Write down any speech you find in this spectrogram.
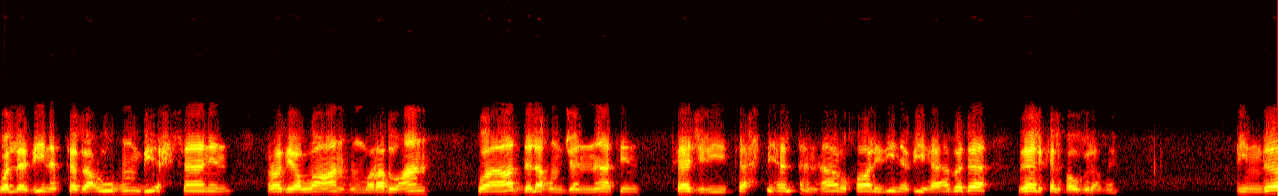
vəl-ləzina ittəbə'uhum bi ihsanin radiyallahu anhum və radu an və əaddə ləhum cənnatin təcri təhtihəl ənhəru xalidinə fiyhə əbədə zəlikəl fəvzul əzim. Dində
